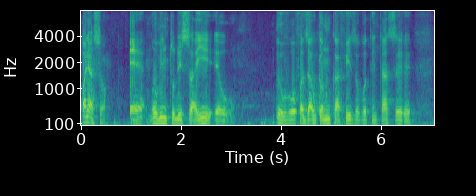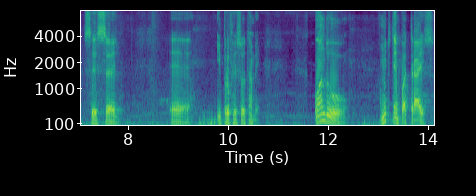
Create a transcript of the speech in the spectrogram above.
Olha só, é, ouvindo tudo isso aí, eu eu vou fazer algo que eu nunca fiz, eu vou tentar ser, ser sério. É, e professor também. Quando, muito tempo atrás,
